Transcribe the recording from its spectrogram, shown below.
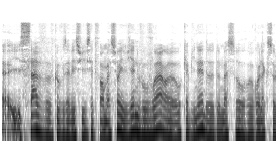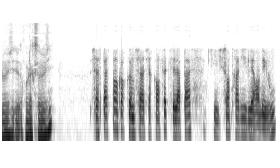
euh, euh, savent que vous avez suivi cette formation et viennent vous voir euh, au cabinet de, de masso relaxologie, relaxologie Ça se passe pas encore comme ça, c'est-à-dire qu'en fait c'est la PASS qui centralise les rendez-vous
